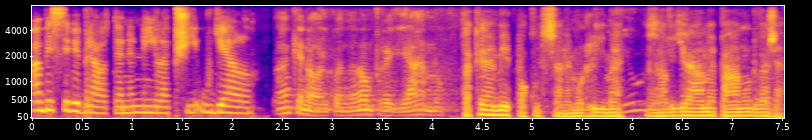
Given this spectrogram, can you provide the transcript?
aby si vybral ten nejlepší úděl. Také my, pokud se nemodlíme, zavíráme pánu dveře.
